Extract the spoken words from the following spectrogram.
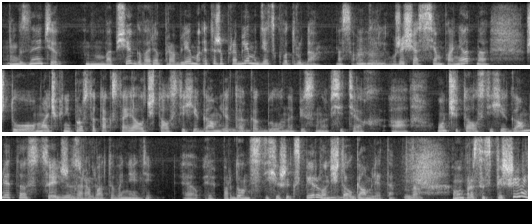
Вы знаете, Вообще говоря, проблема – это же проблема детского труда, на самом угу. деле. Уже сейчас всем понятно, что мальчик не просто так стоял, читал стихи Гамлета, да. как было написано в сетях, а он читал стихи Гамлета с целью Шекспира. зарабатывания денег э, э, пардон, стихи Шекспира, он читал Гамлета. Да. Мы просто спешим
